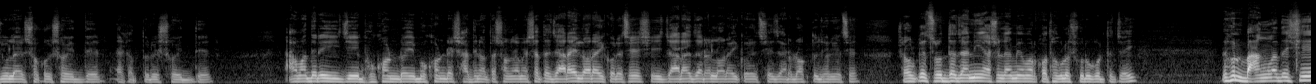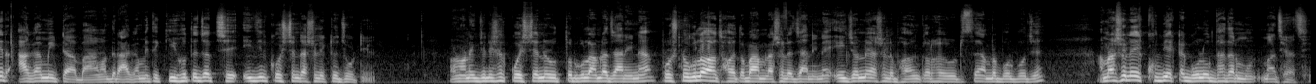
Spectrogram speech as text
জুলাইয়ের সকল শহীদদের, একাত্তরের শহীদদের। আমাদের এই যে ভূখণ্ড, এই ভূখণ্ডের স্বাধীনতা সংগ্রামের সাথে যারাই লড়াই করেছে, সেই যারা যারা লড়াই করেছে, যারা রক্ত ঝরিয়েছে, সকলকে শ্রদ্ধা জানিয়ে আসলে আমি আমার কথাগুলো শুরু করতে চাই। দেখুন, বাংলাদেশের আগামীটা বা আমাদের আগামীতে কি হতে যাচ্ছে, এই যে কোশ্চেনটা আসলে একটু জটিল। কারণ অনেক জিনিসের কোয়েশ্চেনের উত্তরগুলো আমরা জানি না, প্রশ্নগুলো হয়তো বা আমরা আসলে জানি না। এই জন্যই আসলে ভয়ঙ্কর হয়ে উঠছে, আমরা বলব যে, আমরা আসলে খুবই একটা গোলক ধাঁধার মাঝে আছি।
